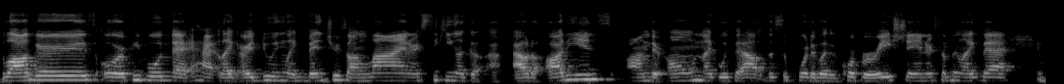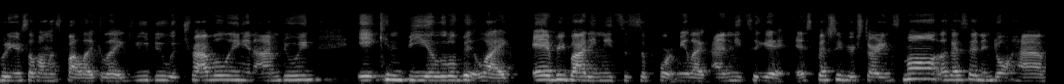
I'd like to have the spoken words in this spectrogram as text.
bloggers or people that have like are doing like ventures online or seeking like a, out an audience on their own like without the support of like a corporation or something like that and putting yourself on the spot like like you do with traveling and I'm doing it can be a little bit like everybody needs to support me like I need to get especially if you're starting small like I said and don't have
